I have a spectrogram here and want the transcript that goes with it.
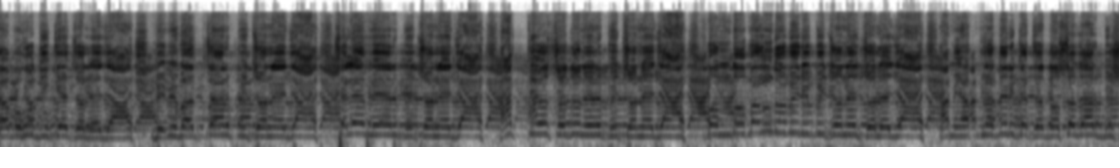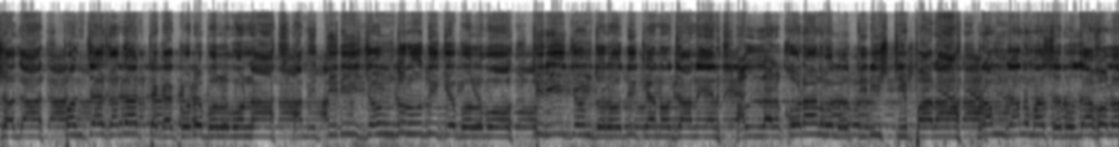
টাকা বহু দিকে চলে যায়, বিবি বাচ্চার পিছনে যায়, ছেলে মেয়ের পিছনে যায়, আত্মীয় স্বজনের পিছনে যায় বন্ধু বান্ধবীর পিছনে চলে যায়। আমি আপনাদের কাছে দশ হাজার, বিশ হাজার, পঞ্চাশ হাজার টাকা করে বলব না। আমি তিরিশ জন দরুদিকে বলব। তিরিশ জন দরুদি কেন জানেন? আল্লাহর কোরআন হলো তিরিশটি পারা, রমজান মাসে রোজা হলো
